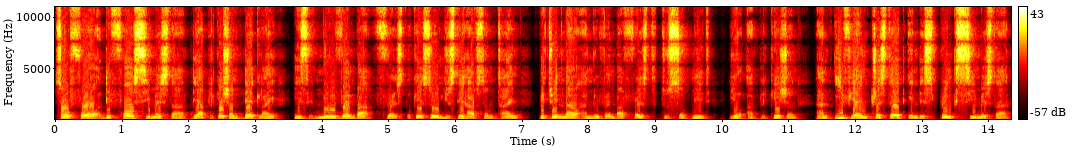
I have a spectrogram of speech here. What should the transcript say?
So for the first semester, the application deadline is November 1st. Okay. So you still have some time between now and November 1st to submit your application. And if you're interested in the spring semester,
